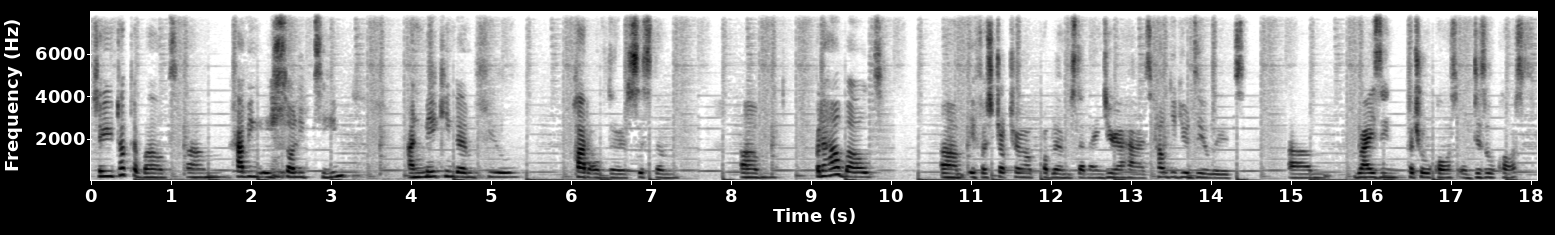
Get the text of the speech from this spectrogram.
So you talked about um, having a solid team and making them feel part of the system. Um, but how about um, infrastructural problems that Nigeria has? How did you deal with um, rising petrol costs or diesel costs?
